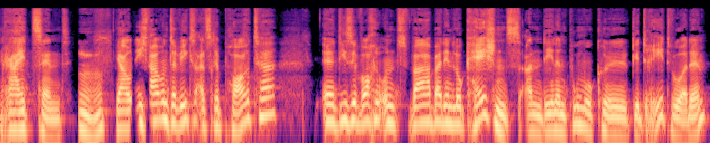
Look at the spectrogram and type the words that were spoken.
Reizend. Mhm. Ja, und ich war unterwegs als Reporter äh, diese Woche und war bei den Locations, an denen Pumuckl gedreht wurde.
